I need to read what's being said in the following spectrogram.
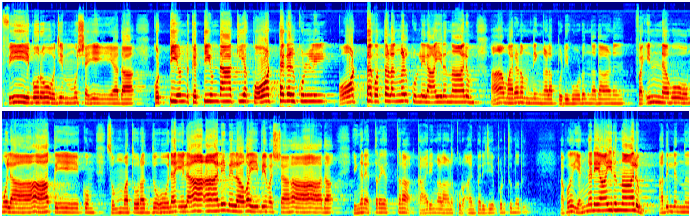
ഫീ കെട്ടിയുണ്ടാക്കിയ കോട്ടകൾക്കുള്ളിൽ കോട്ട കൊത്തളങ്ങൾക്കുള്ളിലായിരുന്നാലും ആ മരണം നിങ്ങളെ പിടികൂടുന്നതാണ് فإنه ملاقيكم ثم تردون إلى عالم الغيب والشهادة ഇങ്ങനെ എത്രയെത്ര കാര്യങ്ങളാണ് ഖുർആൻ പരിചയപ്പെടുത്തുന്നത് അപ്പോൾ എങ്ങനെയായിരുന്നാലും അതിൽ നിന്ന്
